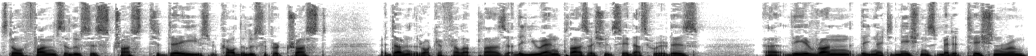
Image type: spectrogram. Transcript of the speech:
still funds the Lucis Trust today. It used to be called the Lucifer Trust uh, down at the Rockefeller Plaza, the UN Plaza, I should say. That's where it is. Uh, they run the United Nations Meditation Room,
